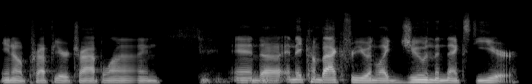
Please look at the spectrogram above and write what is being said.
you know, prep your trap line and uh, and they come back for you in like June the next year,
